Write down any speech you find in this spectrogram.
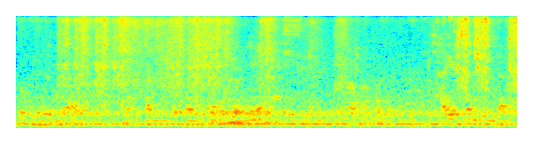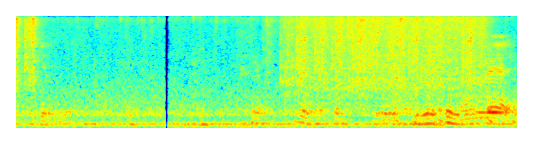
바뀌거든요. 여기는 자유선진당 비대위원장 오늘의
